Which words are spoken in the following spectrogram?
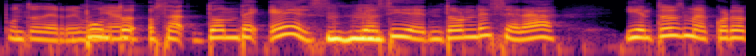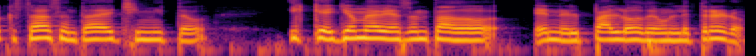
Punto de reunión. punto, o sea, ¿dónde es? Yo así de, ¿dónde será? Y entonces me acuerdo que estaba sentada de chinito y que yo me había sentado en el palo de un letrero.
